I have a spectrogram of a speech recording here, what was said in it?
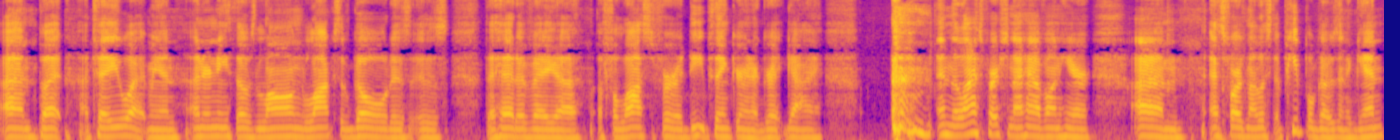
Um, but I tell you what, man, underneath those long locks of gold is is the head of a uh, a philosopher, a deep thinker, and a great guy. and the last person I have on here, um, as far as my list of people goes, and again,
